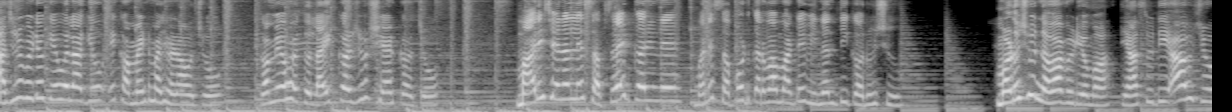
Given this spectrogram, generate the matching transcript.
આજનો વીડિયો કેવો લાગ્યો એ કમેન્ટમાં જણાવજો. ગમ્યો હોય તો લાઈક કરજો શેર કરજો. મારી ચેનલને સબસ્ક્રાઇબ કરીને મને સપોર્ટ કરવા માટે વિનંતી કરું છું. મળું છું નવા વિડીયોમાં. ત્યાં સુધી આવજો.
